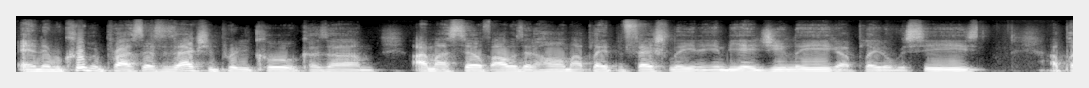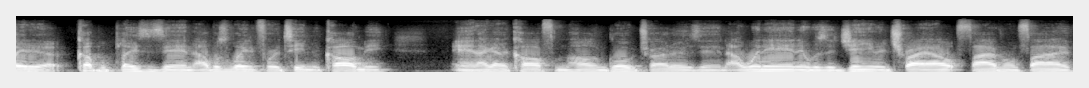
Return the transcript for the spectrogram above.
And the recruitment process is actually pretty cool because um, I myself, I was at home. I played professionally in the NBA G League. I played overseas. I played a couple places, and I was waiting for a team to call me. And I got a call from Harlem Globetrotters, and I went in. It was a genuine tryout, five on five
